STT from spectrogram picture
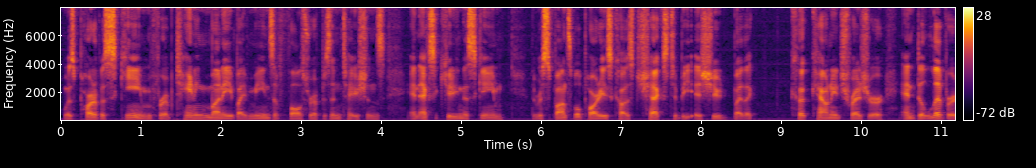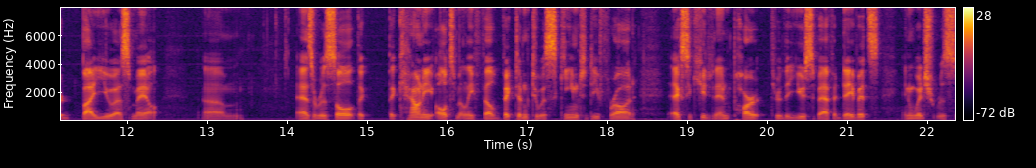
was part of a scheme for obtaining money by means of false representations and executing the scheme. The responsible parties caused checks to be issued by the Cook County Treasurer and delivered by U.S. mail. Um, as a result, the, the county ultimately fell victim to a scheme to defraud, executed in part through the use of affidavits, in which res,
